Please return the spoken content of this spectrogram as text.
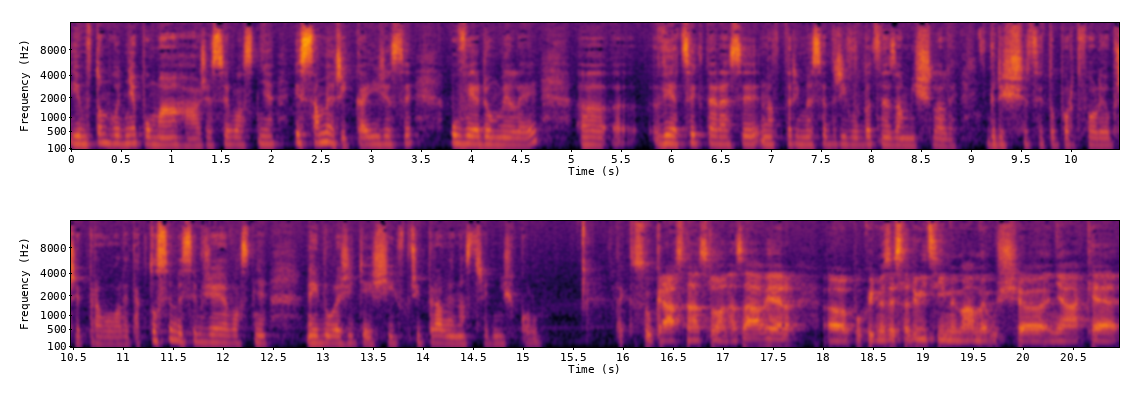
jim v tom hodně pomáhá, že si vlastně i sami říkají, že si uvědomili eh, věci, které si, nad kterými se dřív vůbec nezamýšleli, když si to portfolio připravovali. Tak to si myslím, že je vlastně nejdůležitější v přípravě na střední školu. Tak to jsou krásná slova na závěr. Pokud mezi sledujícími máme už nějaké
